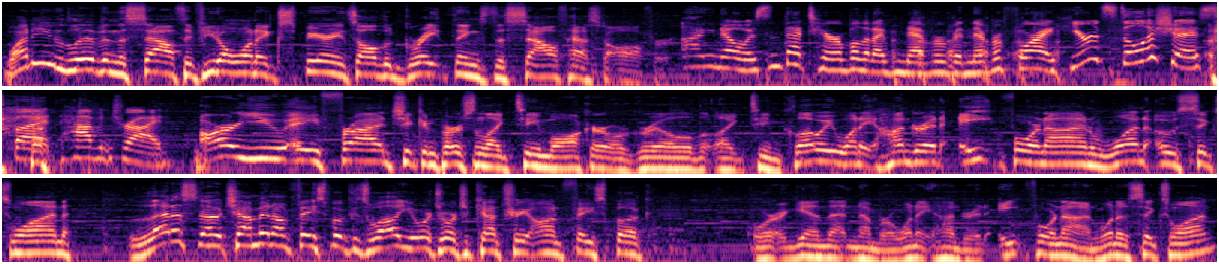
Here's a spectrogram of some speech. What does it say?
why do you live in the South if you don't want to experience all the great things the South has to offer? I know. Isn't that terrible that I've never been there before? I hear it's delicious, but haven't tried. Are you a fried chicken person like Team Walker or grilled like Team Chloe? 1 800 849 1061. Let us know. Chime in on Facebook as well. Your Georgia Country on Facebook. Or again, that number 1 800 849 1061.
